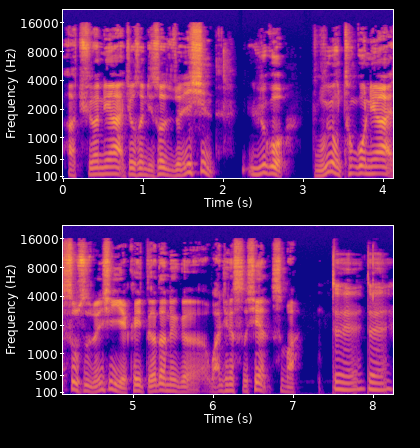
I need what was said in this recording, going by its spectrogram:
啊？除了恋爱，就是，你说人性如果不用通过恋爱，是不是人性也可以得到那个完全的实现？是吗？对对。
